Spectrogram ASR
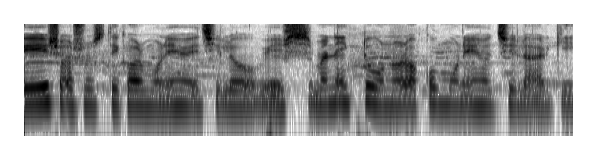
বেশ অস্বস্তিকর মনে হয়েছিল, বেশ মানে একটু অন্যরকম মনে হচ্ছিল আর কি।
